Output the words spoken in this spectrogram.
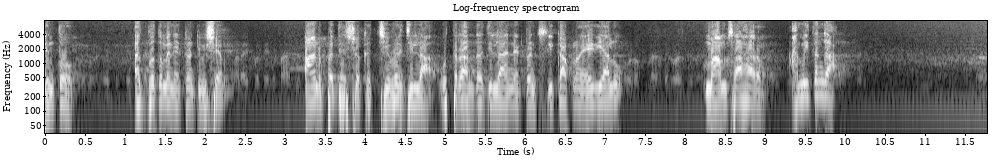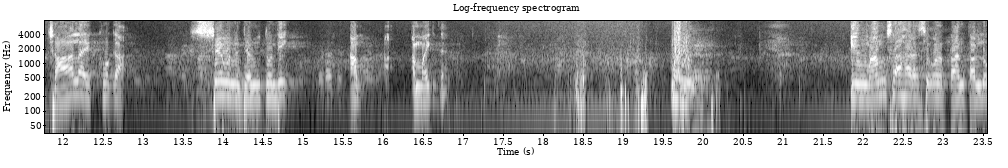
ఎంతో అద్భుతమైనటువంటి విషయం. ఆంధ్రప్రదేశ్ యొక్క చివరి జిల్లా ఉత్తరాంధ్ర జిల్లా అనేటువంటి శ్రీకాకుళం ఏరియాలు మాంసాహారం అమితంగా చాలా ఎక్కువగా సేవన జరుగుతుంది. అమ్మాయికి దా. మరి ఈ మాంసాహార సేవన ప్రాంతాల్లో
